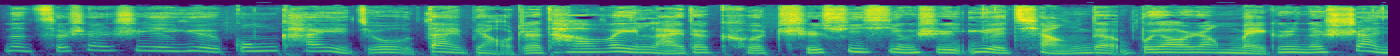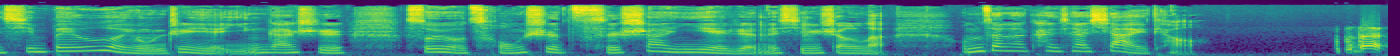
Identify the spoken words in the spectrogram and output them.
那慈善事业越公开，也就代表着它未来的可持续性是越强的。不要让每个人的善心被恶用，这也应该是所有从事慈善业人的心声了。我们再来看一下下一条。好的，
